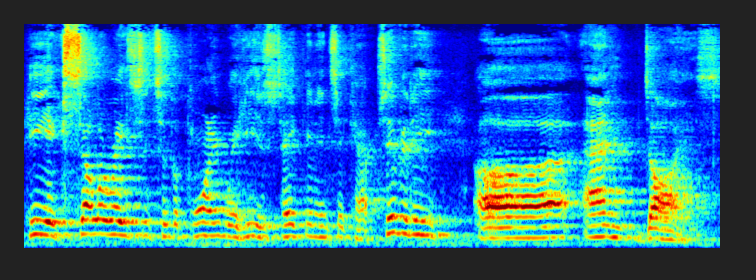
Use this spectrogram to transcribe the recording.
He accelerates it to the point where he is taken into captivity uh, and dies.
